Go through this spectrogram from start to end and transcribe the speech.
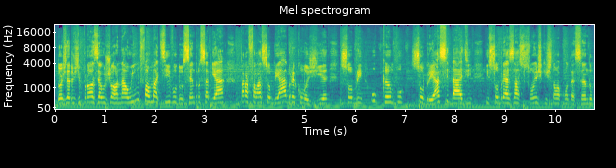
Dois Dedos de Prosa é o jornal informativo do Centro Sabiá para falar sobre agroecologia, sobre o campo, sobre a cidade e sobre as ações que estão acontecendo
